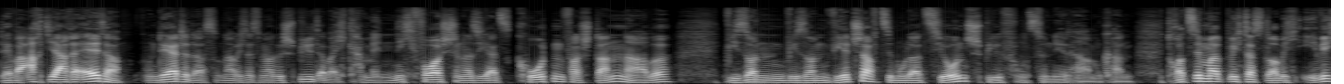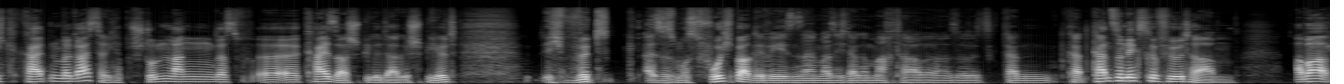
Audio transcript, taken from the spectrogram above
Der war acht Jahre älter und der hatte das und habe ich das mal gespielt. Aber ich kann mir nicht vorstellen, dass ich als Koten verstanden habe, wie so ein, wie so ein Wirtschaftssimulationsspiel funktioniert haben kann. Trotzdem hat mich das, glaube ich, Ewigkeiten begeistert. Ich habe stundenlang das äh, Kaiserspiel da gespielt. Ich würde, also es muss furchtbar gewesen sein, was ich da gemacht habe. Also das kann, kann kannst du nichts geführt haben. Aber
